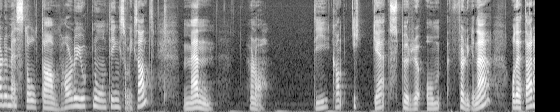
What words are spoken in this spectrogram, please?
er du mest stolt av? Har du gjort noen ting som Ikke sant? Men hør nå. De kan ikke spørre om følgende. Og dette her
